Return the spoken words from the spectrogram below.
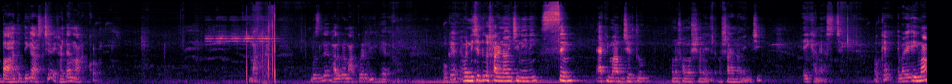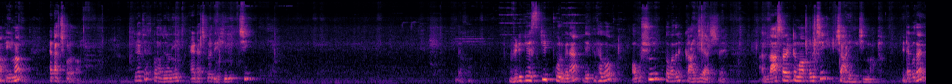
বা হাতের দিকে আসছে, এখানটায় মার্ক করো। মার্ক বুঝলে? ভালো করে মার্ক করে দিই। এরকম ওকে? এবার নিচের দিকে সাড়ে নয় ইঞ্চি নিয়ে নিই। সেম একই মাপ যেহেতু কোনো সমস্যা নেই, সাড়ে নয় ইঞ্চি এইখানে আসছে। ওকে এবারে এই মাপ এই মাপ অ্যাটাচ করে দাও। ঠিক আছে? তোমাদের আমি অ্যাটাচ করে দেখিয়ে দিচ্ছি। দেখো, ভিডিওকে স্কিপ করবে না, দেখতে থাকো। অবশ্যই তোমাদের কাজে আসবে। আর লাস্ট আরেকটা মাপ বলেছি, চার ইঞ্চি মাপ। এটা কোথায়?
